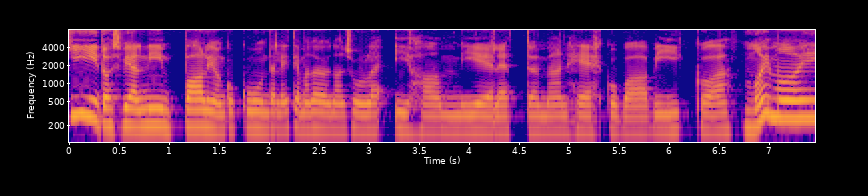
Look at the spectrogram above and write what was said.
kiitos vielä niin paljon, kun kuuntelit, ja mä toivotan sulle ihan mielettömän hehkuvaa viikkoa. Moi moi!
